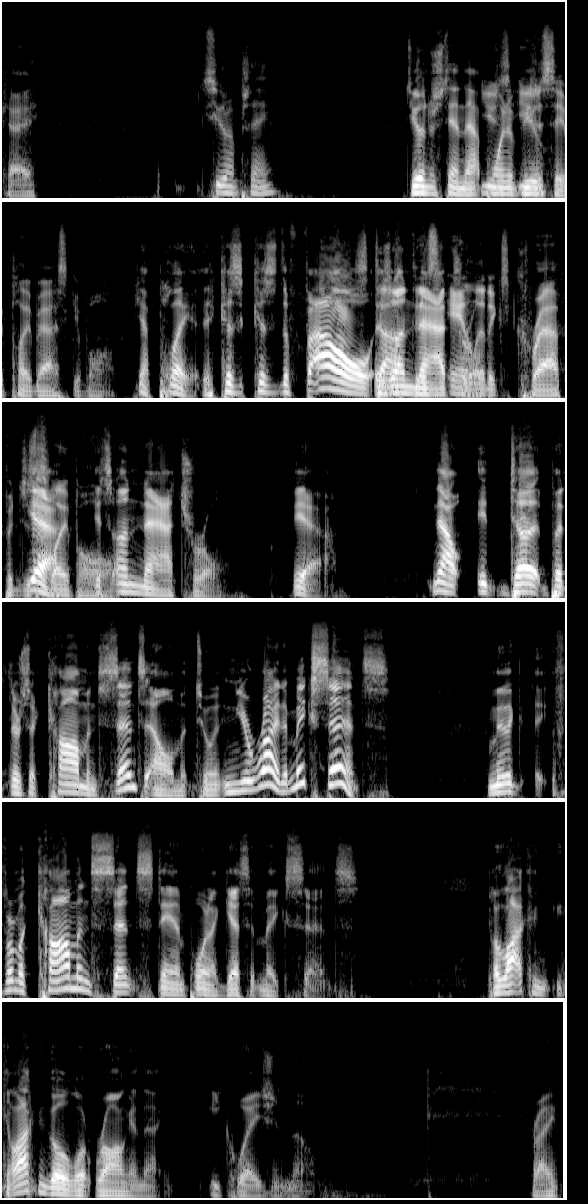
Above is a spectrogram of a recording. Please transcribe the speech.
Okay. See what I'm saying? Do you understand that you, point just, of you view? just say play basketball. yeah, play it because the foul is unnatural analytics crap and just yeah, play ball. It's unnatural. Yeah. Now it does, but there's a common sense element to it, and you're right. It makes sense. I mean, like, from a common sense standpoint, I guess it makes sense. A lot can a lot can go wrong in that equation, though. Right?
